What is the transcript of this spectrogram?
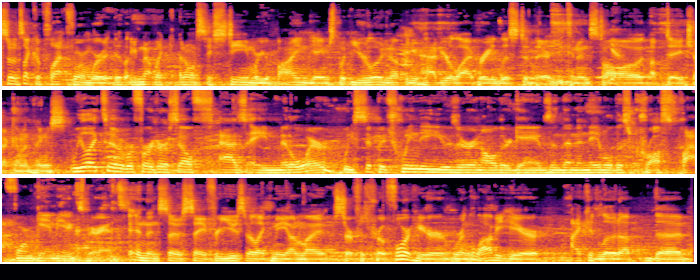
So it's like a platform where, it, like, not like I don't want to say Steam where you're buying games, but you're loading up and you have your library listed there. You can install, update, check on things. We like to refer to ourselves as a middleware. We sit between the user and all their games and then enable this cross platform gaming experience. And then, so say for a user like me on my Surface Pro 4 here, we're in the lobby here, I could load up the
